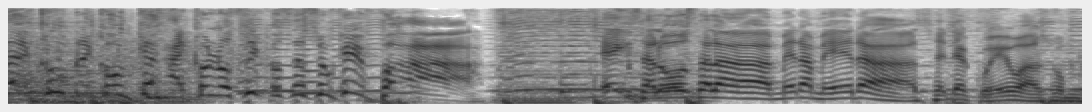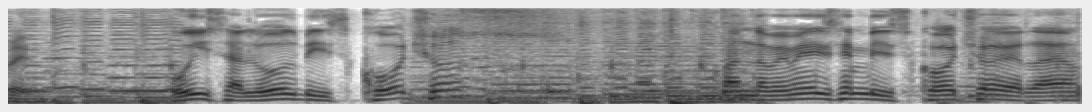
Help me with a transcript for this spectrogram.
La cumbre con K, con los hijos de su jefa. Ey, saludos a la mera mera, Celia Cuevas, hombre. Uy, saludos, bizcochos. Cuando a mí me dicen bizcocho, de verdad.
